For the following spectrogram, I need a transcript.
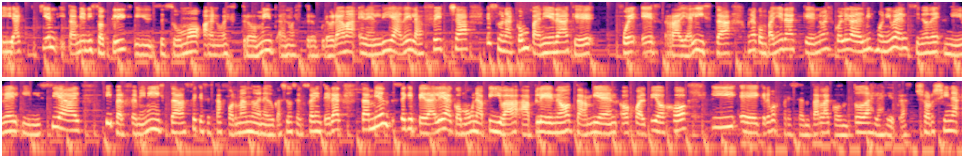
Y a quien también hizo clic y se sumó a nuestro Meet, a nuestro programa en el día de la fecha, es una compañera que fue, es radialista, una compañera que no es colega del mismo nivel, sino de nivel inicial, hiperfeminista, sé que se está formando en educación sexual integral, también sé que pedalea como una piba a pleno, también, ojo al piojo, y eh, queremos presentarla con todas las letras. Georgina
